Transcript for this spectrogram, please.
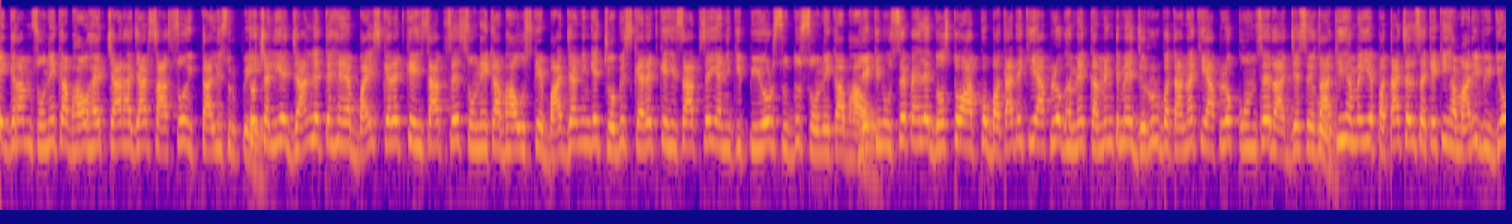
एक ग्राम सोने का भाव है चार हज़ार सात सौ इकतालीस रूपए। तो चलिए जान लेते हैं अब बाईस कैरेट के हिसाब से सोने का भाव। उसके बाद जानेंगे चौबीस कैरेट के हिसाब से, यानी कि प्योर शुद्ध सोने का भाव। लेकिन उससे पहले दोस्तों, आपको बता दे कि आप लोग हमें कमेंट में ज़रूर बताना कि आप लोग कौन से राज्य से हो। ताकि हमें ये पता चल सके कि हमारी वीडियो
